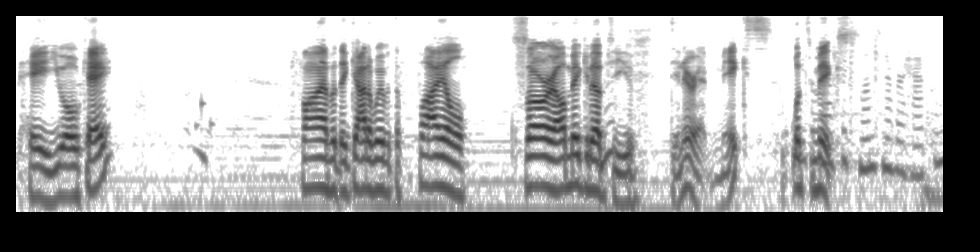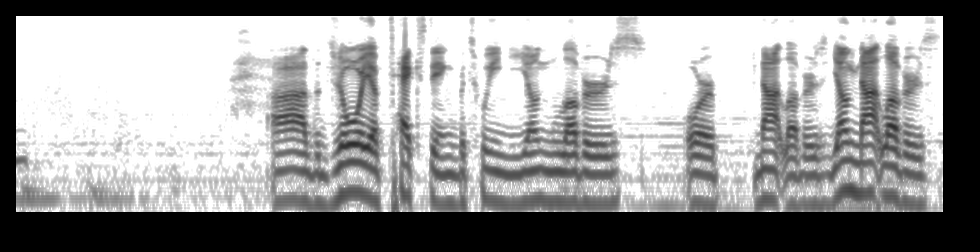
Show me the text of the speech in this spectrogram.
hey, you okay? Fine, but they got away with the file. Sorry, I'll make it up to you. Dinner at Mix? What's the Mix? six months never happened? Ah, the joy of texting between young lovers or not lovers, young not lovers.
